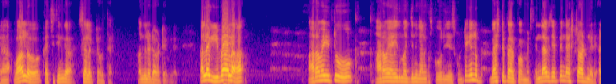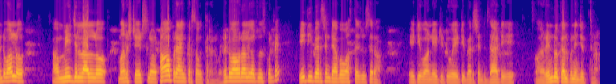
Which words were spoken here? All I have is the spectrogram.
యా- వాళ్ళు ఖచ్చితంగా సెలెక్ట్ అవుతారు. అందులో డౌట్ ఏం లేదు. అలాగే ఇవాళ అరవై టు అరవై ఐదు మధ్యన కనుక స్కోర్ చేసుకుంటే వీళ్ళు బెస్ట్ పెర్ఫార్మెన్స్ ఇందాక చెప్పింది ఎక్స్ట్రాడినరీ అంటే వాళ్ళు మీ జిల్లాల్లో మన స్టేట్స్లో టాప్ ర్యాంకర్స్ అవుతారు అనమాట అంటే ఓవరాల్గా చూసుకుంటే ఎయిటీ పర్సెంట్ అబవ్ వస్తాయి చూసారా? Eighty one eighty two eighty percent దాటి రెండు కలిపి నేను చెప్తున్నాను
